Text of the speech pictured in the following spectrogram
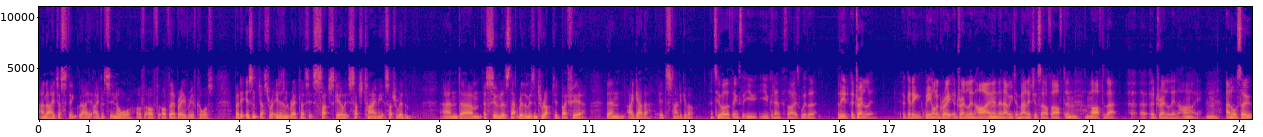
and I just think that I, I'm just in awe of, of, of their bravery, of course. But it isn't just re- it isn't reckless. It's such skill. It's such timing. It's such rhythm. And um, as soon as that rhythm is interrupted by fear, then I gather it's time to give up. And two other things that you, you could empathise with are the adrenaline, getting being on a great adrenaline high Mm. and then having to manage yourself after Mm, mm. after that adrenaline high, mm. and also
